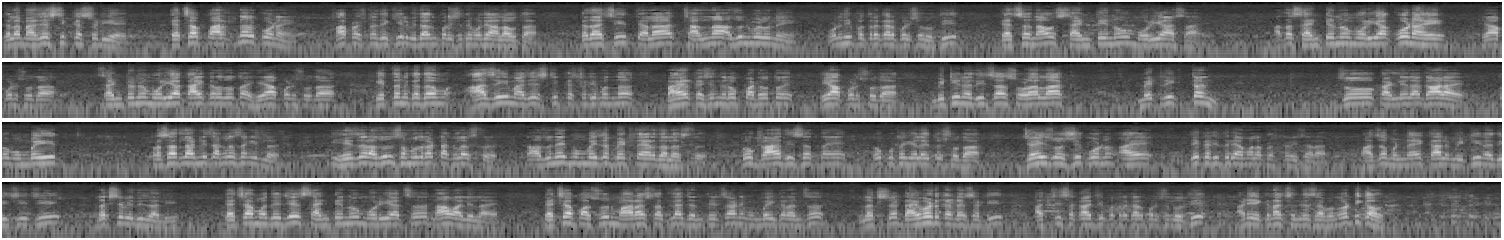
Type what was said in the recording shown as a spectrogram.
त्याला मॅजेस्टिक कस्टडी आहे. त्याचा पार्टनर कोण आहे? हा प्रश्न देखील विधान परिषदेमध्ये आला होता. कदाचित त्याला चालना अजून मिळू नये म्हणून ही पत्रकार परिषद होती. त्याचं नाव सँटेनो मोरिया असं आहे. आता सँटेनो मोरिया कोण आहे हे आपण शोधा. सँटेनो मोरिया काय करत होता हे आपण शोधा. केतन कदम आजही मॅजेस्टिक कस्टडीमधनं बाहेर कसे निरोप पाठवतोय हे आपण शोधा. मिठी नदीचा सोळा लाख मेट्रिक टन जो काढलेला गाळ आहे तो मुंबईत प्रसाद लाडनी चांगलं सांगितलं. की हे जर अजून समुद्रात टाकलं असतं तर अजून एक मुंबईचं बेट तयार झालं असतं. तो गाळ दिसत नाही तो कुठं गेलाय तो शोधा. जय जोशी कोण आहे ते कधीतरी आम्हाला प्रश्न विचारा. माझं म्हणणं आहे काल मिठी नदीची जी लक्षवेधी झाली त्याच्यामध्ये जे सँटेनो मोरियाचं नाव आलेलं आहे त्याच्यापासून महाराष्ट्रातल्या जनतेचं आणि मुंबईकरांचं लक्ष डायव्हर्ट करण्यासाठी आजची सकाळची पत्रकार परिषद होती आणि एकनाथ शिंदे साहेबांवर टीका होती.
